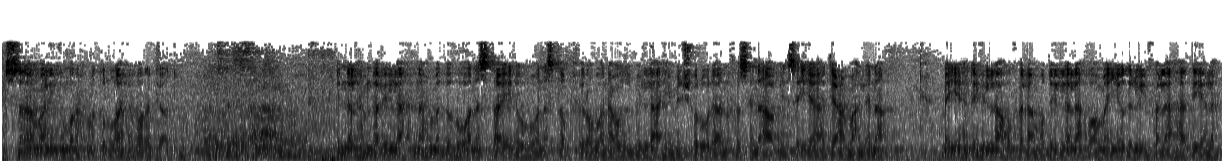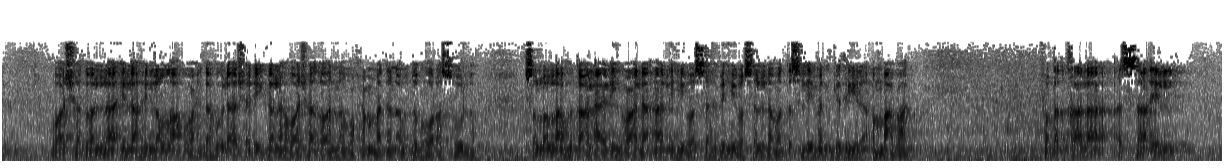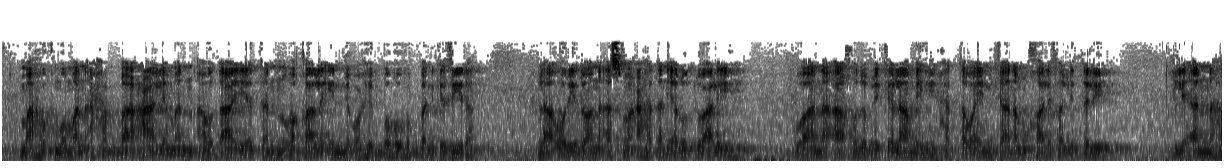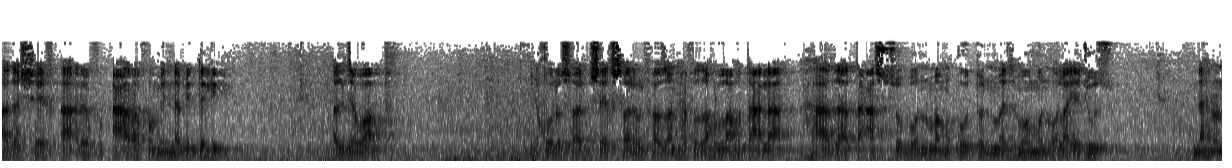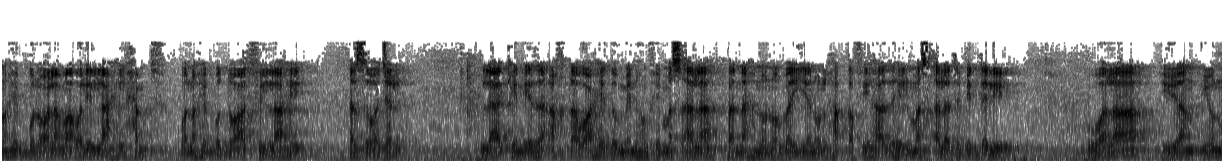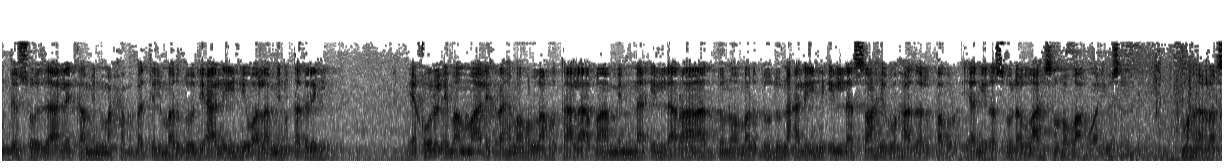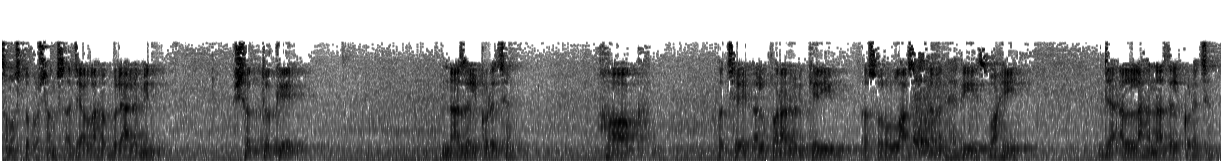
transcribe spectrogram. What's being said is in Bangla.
السلام عليكم ورحمة الله وبركاته. إن الحمد لله نحمده ونستعينه ونستغفره ونعوذ بالله من شرور أنفسنا ومن سيئات أعمالنا. من يهده الله فلا مضل له ومن يضلل فلا هادي له. وأشهد أن لا إله إلا الله وحده لا شريك له وأشهد أن محمدا عبده ورسوله. صلى الله تعالى عليه وعلى آله وصحبه وسلم تسليما كثيرا. أما بعد. فقد قال السائل ما حكم من أحب عالما أو داعية وقال إني أحبه حبا كثيرا؟ لا أريد أن أسمع أحدا يرد عليه وأنا آخذ بكلامه حتى وإن كان مخالفا للدليل لأن هذا الشيخ أعرف, أعرف منا بالدليل. الجواب يقول الشيخ صالح الفوزان حفظه الله تعالى هذا تعصب ممقوت مذموم ولا يجوز. نحن نحب العلماء ولله الحمد ونحب الدعاة في الله عز وجل. لكن إذا أخطأ واحد منهم في مسألة فنحن نبين الحق في هذه المسألة بالدليل. ولا ينقص ذلك من محبة المردود عليه ولا من قدره. يقول الإمام مالك رحمه الله تعالى ما منا إلا راد ومردود عليه إلا صاحب هذا القبر يعني رسول الله صلى الله عليه وسلم মহান আল্লাহর সমস্ত প্রশংসা যে আল্লাহ রব্বুল আলমিন সত্যকে নাজেল করেছেন হক হচ্ছে আল কোরআনুল করিম রসুল্লাহ ইসলামের হাদিস ওয়াহি যা আল্লাহ নাজেল করেছেন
